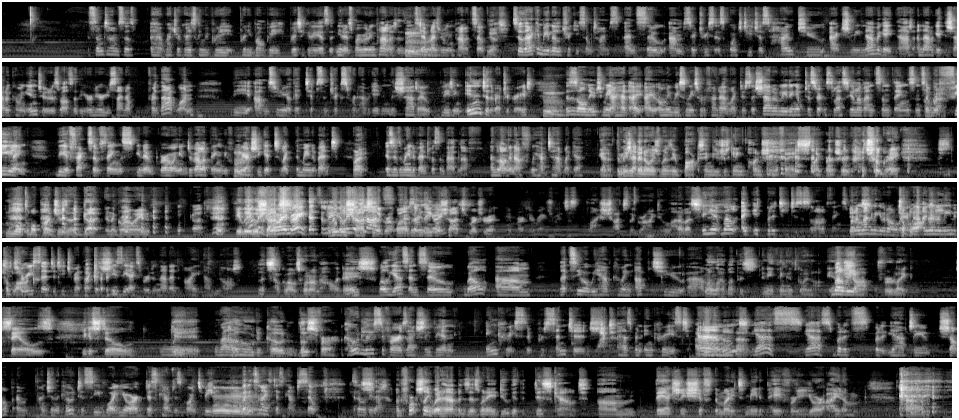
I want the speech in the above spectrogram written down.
sometimes those uh, retrogrades can be pretty pretty bumpy, particularly as you know it's my ruling planet, it's Mm. Gemini's ruling planet. So yes. so that can be a little tricky sometimes. And so um, so Teresa is going to teach us how to actually navigate that and navigate the shadow coming into it as well. So the earlier you sign up for that one, the um, sooner you'll get tips and tricks for navigating the shadow leading into the retrograde Hmm. this is all new to me. I had I, I only recently sort of found out like there's a shadow leading up to certain celestial events and things, and so we're feeling the effects of things, you know, growing and developing before we Hmm. actually get to like the main event. Right. Is if the main event wasn't bad enough and long enough, we have to have like a Yeah, a the main event always wins with boxing. You're just getting punched in the face, like Mercury retrograde. Just multiple punches in the gut and the groin. God, Illegal shots. groin, right? That's illegal, illegal, illegal shots, to the shots groin. Well, they're illegal right? shots Mercury. Mercury retrograde. It's just of shots to the groin to a lot of us. Yeah, well, it, but it teaches us a lot of things. But I'm not going to give it all away. To I'm going to leave it To to. Teresa to teach about that because Okay. she's the expert in that, and I am not. Let's talk about what's going on in the holidays. Well, yes, and so well, um, let's see what we have coming up to. Um, Well, how about this? Anything that's going on in Well, the we- shop for like sales, you could still we, get well, code code Lucifer. code Lucifer has actually been increased. The percentage What? has been increased, I and know that. yes, yes, but it's but you have to shop and punch in the code to see what your discount is going to be. But it's a Mm. nice discount, so so we'll do that. Unfortunately, what happens is when they do get the discount, um, they actually shift the money to me to pay for your item. Um,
